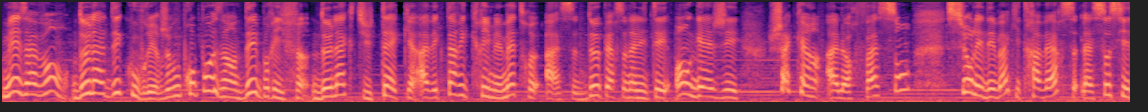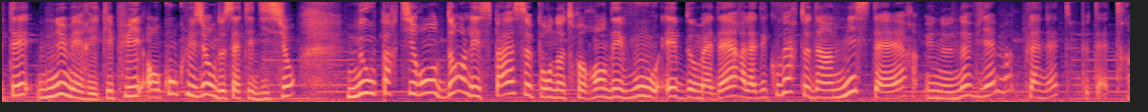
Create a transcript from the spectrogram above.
Mais avant de la découvrir, je vous propose un débrief de l'actu tech avec Tariq Krim et Maître As, deux personnalités engagées chacun à leur façon sur les débats qui traversent la société numérique. Et puis en conclusion de cette édition, nous partirons dans l'espace pour notre rendez-vous hebdomadaire à la découverte d'un mystère, une neuvième planète peut-être.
